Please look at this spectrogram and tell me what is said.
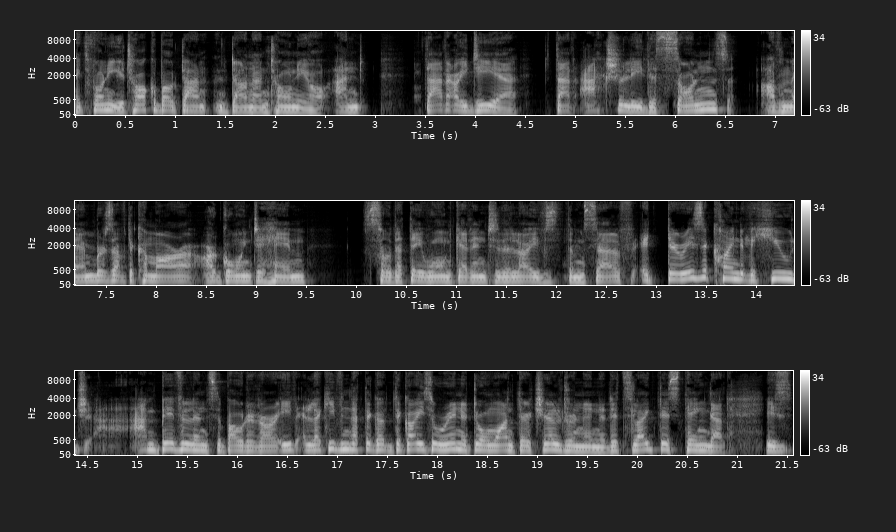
it's funny you talk about Don, Don Antonio and that idea that actually the sons of members of the Camorra are going to him so that they won't get into the lives themselves. It, there is a kind of a huge ambivalence about it, or even like even that the the guys who are in it don't want their children in it. It's like this thing that is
